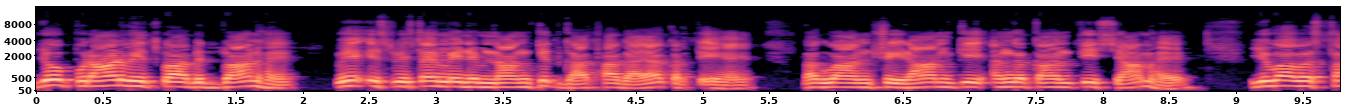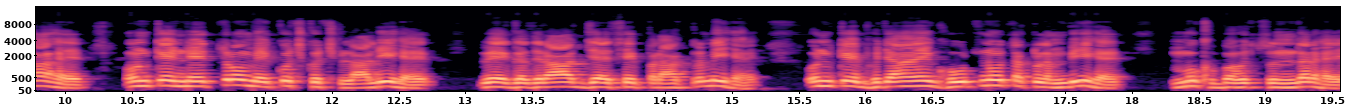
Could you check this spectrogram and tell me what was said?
जो पुराण वेदवा विद्वान हैं, वे इस विषय में निम्नांकित गाथा गाया करते हैं। भगवान श्री राम की अंग कांति श्याम है, युवावस्था है, उनके नेत्रों में कुछ कुछ लाली है। वे गजराज जैसे पराक्रमी है, उनके भुजाएँ घुटनों तक लंबी है, मुख बहुत सुंदर है,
